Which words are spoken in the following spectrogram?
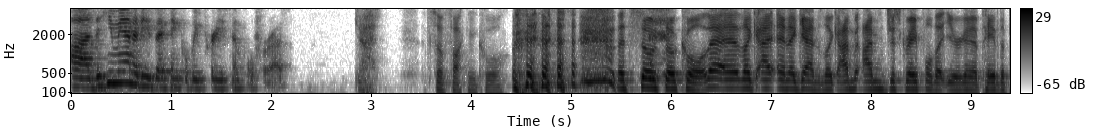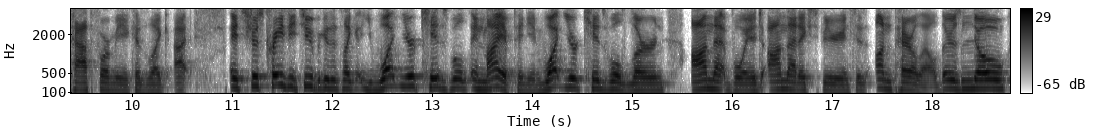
uh, the humanities, I think, will be pretty simple for us. God, it's so fucking cool. That's so so cool. That, eh, like I and again, like I'm I'm just grateful that you're gonna pave the path for me because like I it's just crazy too because it's like what your kids will, in my opinion, what your kids will learn on that voyage, on that experience is unparalleled. There's no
